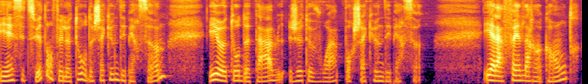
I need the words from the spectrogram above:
Et ainsi de suite, on fait le tour de chacune des personnes et un tour de table, je te vois pour chacune des personnes. Et à la fin de la rencontre,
